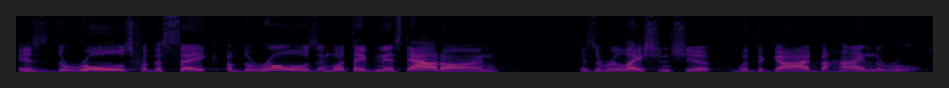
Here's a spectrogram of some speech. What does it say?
is the rules for the sake of the rules. And what they've missed out on is a relationship with the God behind the rules.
